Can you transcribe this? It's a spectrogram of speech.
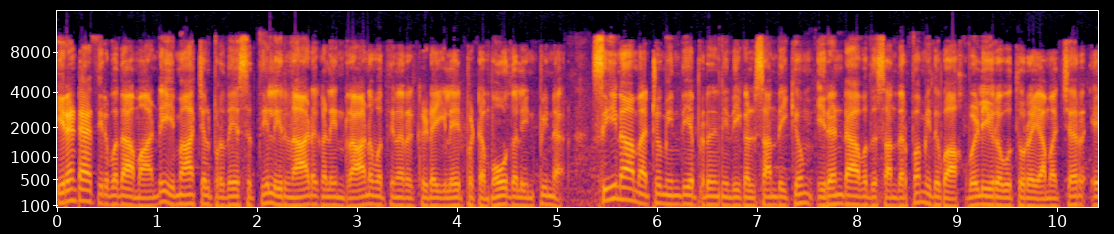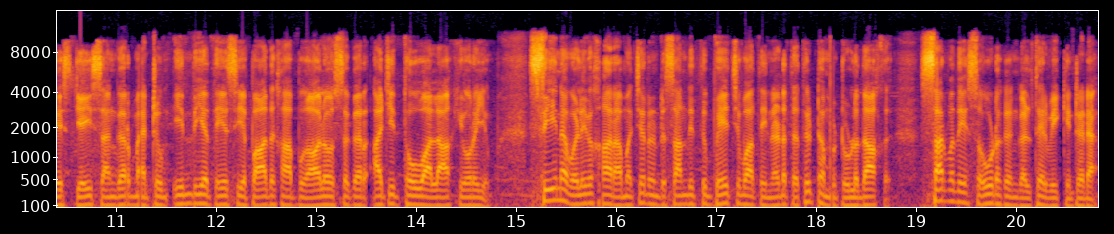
இரண்டாயிரத்தி இருபதாம் ஆண்டு இமாச்சல் பிரதேசத்தில் இரு நாடுகளின் இராணுவத்தினருக்கு இடையில் ஏற்பட்ட மோதலின் பின்னர் சீனா மற்றும் இந்திய பிரதிநிதிகள் சந்திக்கும் இரண்டாவது சந்தர்ப்பம் இதுவாகும். வெளியுறவுத்துறை அமைச்சர் எஸ் ஜெய்சங்கர் மற்றும் இந்திய தேசிய பாதுகாப்பு ஆலோசகர் அஜித் தோவால் ஆகியோரையும் சீன வெளிவிகார அமைச்சர் இன்று சந்தித்து பேச்சுவார்த்தை நடத்த திட்டமிட்டுள்ளதாக சர்வதேச ஊடகங்கள் தெரிவிக்கின்றன.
